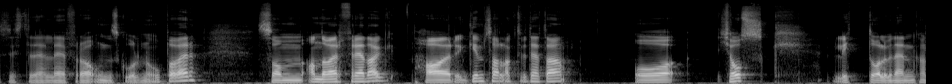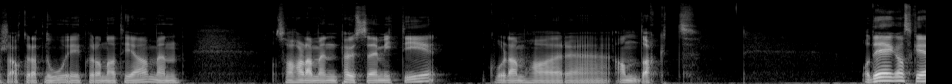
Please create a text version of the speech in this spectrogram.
siste del er fra ungdomsskolen og oppover, som annenhver fredag har gymsalaktiviteter og kiosk. Litt dårlig med den kanskje akkurat nå i koronatida, men så har de en pause midt i hvor de har eh, andakt. Og det er ganske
